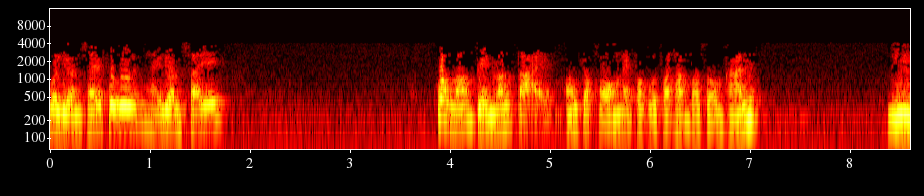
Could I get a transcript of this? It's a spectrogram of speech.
บ่เลียมใสผู้อื่นให้เลียมใสพวกหวังเปลี่ยนหวังตายของเจ้าของในพระพุทธธรรมพระสงฆ์หัน นี่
